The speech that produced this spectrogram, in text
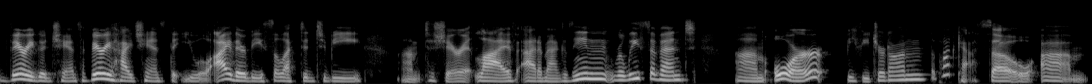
very good chance, a very high chance that you will either be selected to be um, to share it live at a magazine release event um, or be featured on the podcast. So, um,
